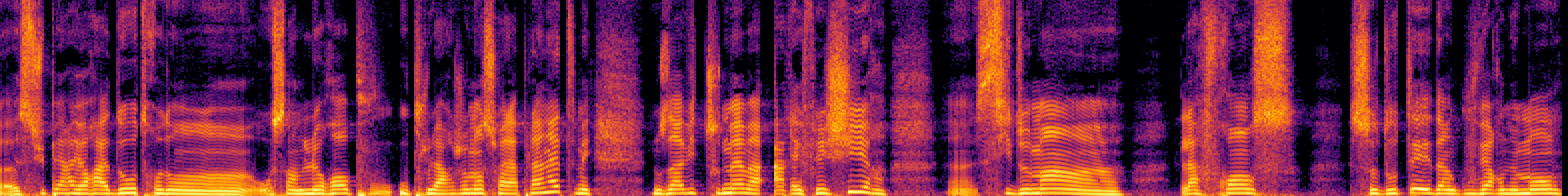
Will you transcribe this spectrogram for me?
euh, supérieure à d'autres au sein de l'Europe ou, plus largement sur la planète, mais nous invite tout de même à, réfléchir. si demain la France se dotait d'un gouvernement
